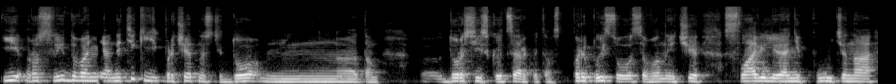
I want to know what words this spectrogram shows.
і розслідування не тільки їх причетності до там до російської церкви, там переписувалися вони чи славі Ані Путіна.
